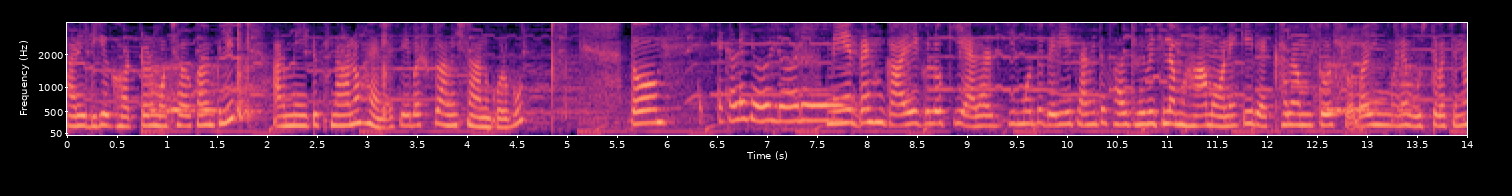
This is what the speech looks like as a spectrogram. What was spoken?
আর এদিকে ঘরটর মোছাও কমপ্লিট আর মেয়েকে স্নানও হয়ে গেছে। এবার শুধু আমি স্নান করব। তো মেয়ের দেখো গায়ে এগুলো কি অ্যালার্জির মধ্যে বেরিয়েছে? আমি তো ফার্স্ট ভেবেছিলাম হাম অনেকেই দেখালাম তো সবাই মানে বুঝতে পারছে না।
